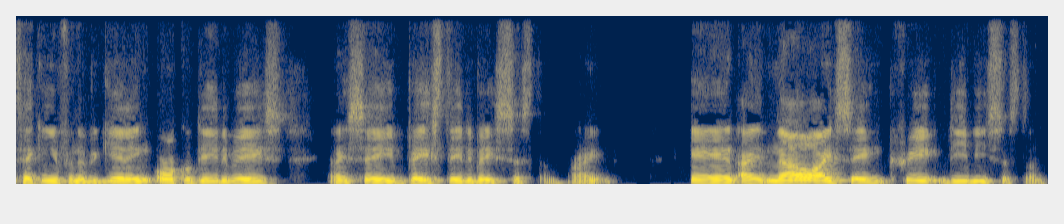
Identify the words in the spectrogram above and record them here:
taking you from the beginning, Oracle database, and I say base database system, right? And I now I say create DB system.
